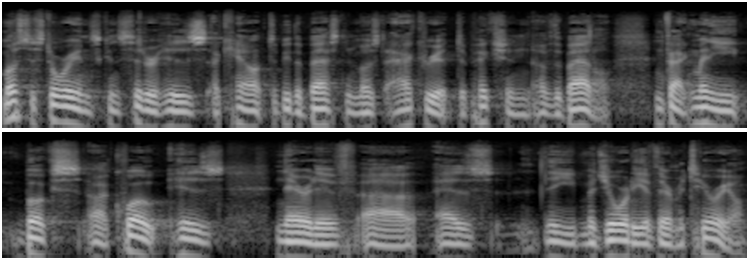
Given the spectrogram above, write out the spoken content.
most historians consider his account to be the best and most accurate depiction of the battle. In fact, many books uh, quote his narrative uh, as the majority of their material.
